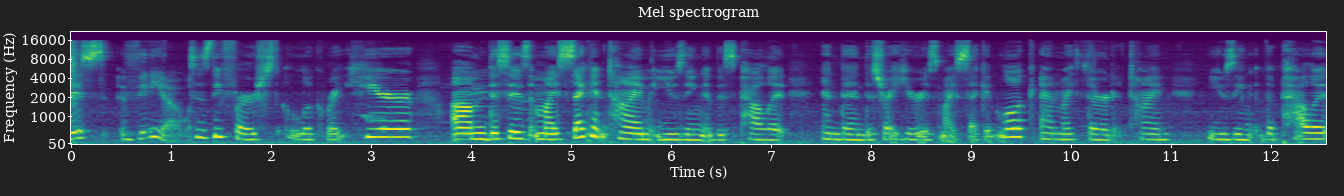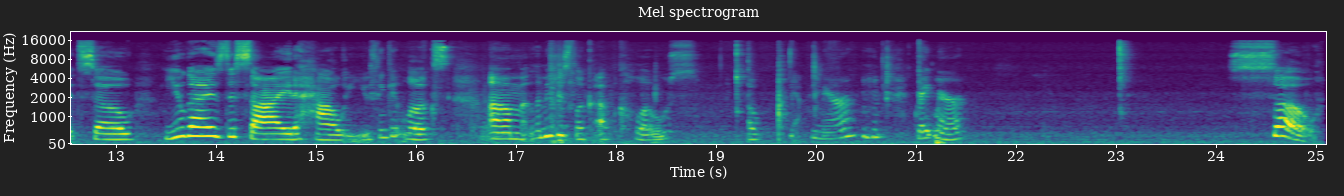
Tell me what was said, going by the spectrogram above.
this video. This is the first look right here. Um, this is my second time using this palette and then this right here is my second look and my third time using the palette. So you guys decide how you think it looks. Um, let me just look up close. Oh, yeah, mirror. Great mirror. So,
